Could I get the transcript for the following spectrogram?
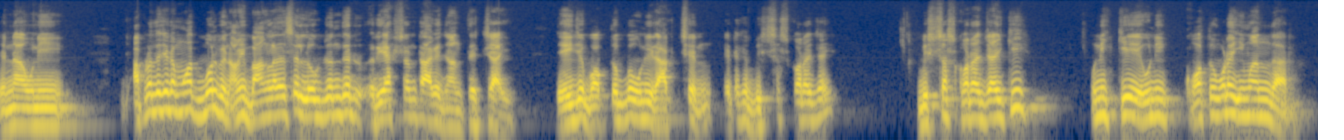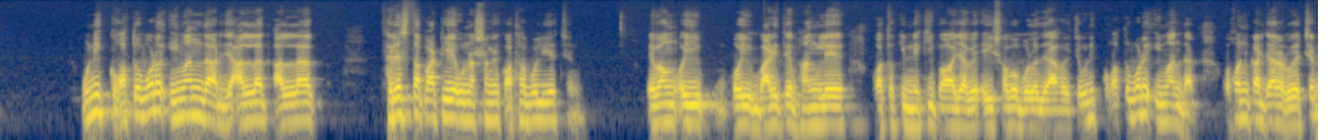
যে না, উনি, আপনাদের যেটা মত বলবেন, আমি বাংলাদেশের লোকজনদের রিয়াকশনটা আগে জানতে চাই। এই যে বক্তব্য উনি রাখছেন, এটাকে বিশ্বাস করা যায়? বিশ্বাস করা যায় কি? উনি কে? উনি কত বড় ইমানদার? উনি কত বড় ইমানদার যে আল্লাহ আল্লাহ ফেরেস্তা পাঠিয়ে ওনার সঙ্গে কথা বলিয়েছেন? এবং ওই ওই বাড়িতে ভাঙলে কত কি নেকি পাওয়া যাবে, এই সবও বলে দেওয়া হয়েছে। উনি কত বড় ইমানদার। ওখানকার যারা রয়েছেন,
